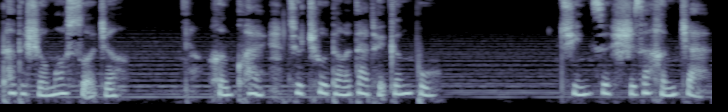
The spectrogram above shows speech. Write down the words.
他的手摸索着，很快就触到了大腿根部。裙子实在很窄，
